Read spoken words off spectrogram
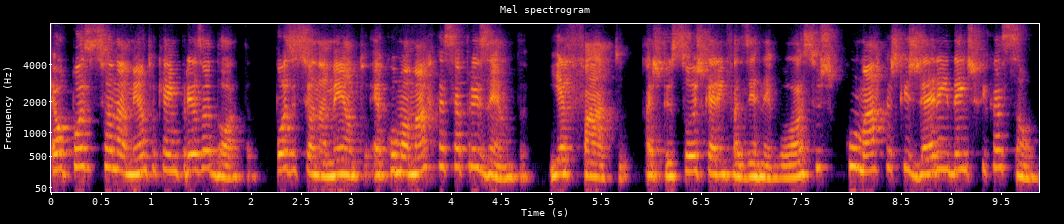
é o posicionamento que a empresa adota. Posicionamento é como a marca se apresenta. E é fato, as pessoas querem fazer negócios com marcas que gerem identificação,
